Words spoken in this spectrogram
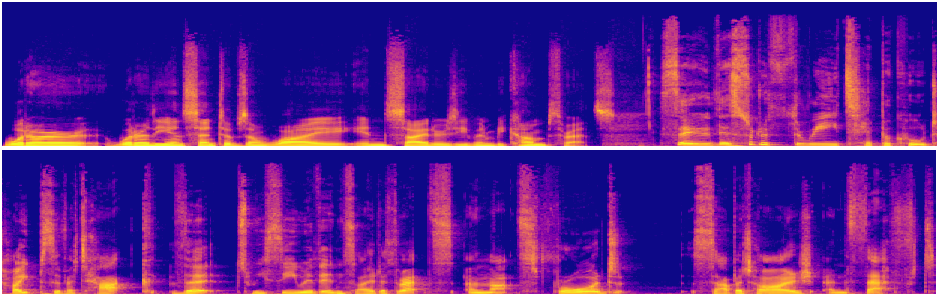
What are what are the incentives on why insiders even become threats? So there's sort of three typical types of attack that we see with insider threats, and that's fraud, sabotage, and theft.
